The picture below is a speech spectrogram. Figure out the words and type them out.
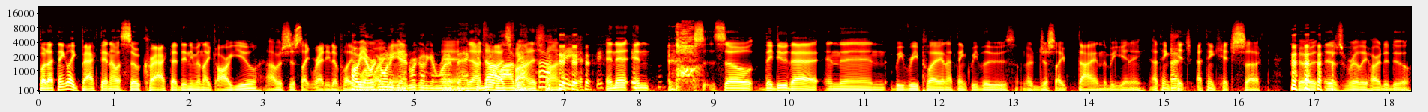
But I think like back then I was so cracked I didn't even like argue. I was just like ready to play. Oh yeah, we're more going game. again. We're going again right Yeah, back. no, into no, it's lobby. fine, it's fine. and then and s- so they do that, and then we replay, and I think we lose, or just like die in the beginning. I think That- Hitch, I think Hitch sucked. So it, it was really hard to do.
